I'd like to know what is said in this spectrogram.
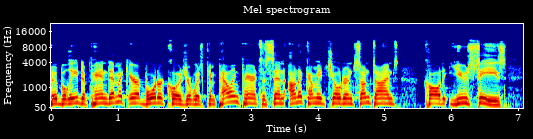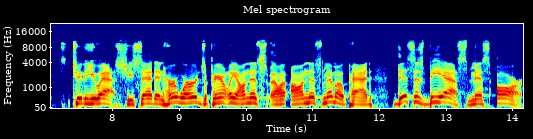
who believed a pandemic era border closure was compelling parents to send unaccompanied children, sometimes called UCs, to the U.S. She said, in her words, apparently on this uh, on this memo pad, "This is BS." Miss R.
